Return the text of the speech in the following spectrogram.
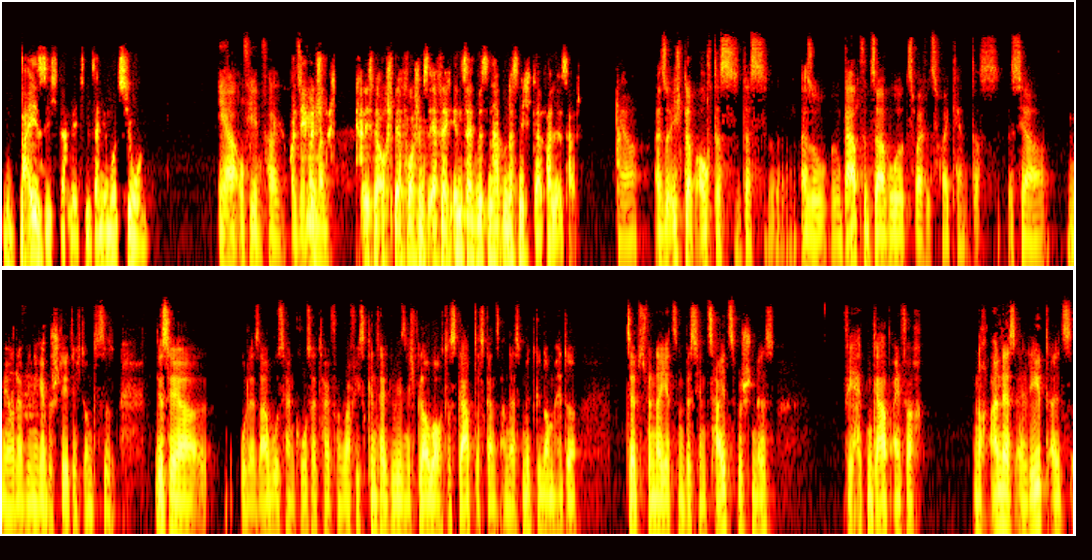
bei sich damit, mit seinen Emotionen. Ja, auf jeden Fall. Also wenn man, kann ich mir auch schwer vorstellen, dass er vielleicht Inside-Wissen hat und das nicht der Fall ist halt. ja, also ich glaube auch, dass das, also Gab wird Sabo zweifelsfrei kennt. Das ist ja mehr oder weniger bestätigt und es ist, ist ja, oder Sabo ist ja ein großer Teil von Ruffys Kindheit gewesen. Ich glaube auch, dass Gab das ganz anders mitgenommen hätte. Selbst wenn da jetzt ein bisschen Zeit zwischen ist, wir hätten Gab einfach noch anders erlebt als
